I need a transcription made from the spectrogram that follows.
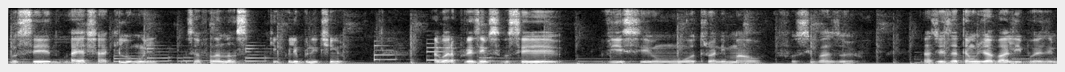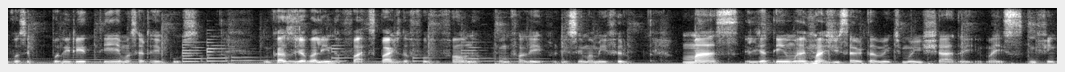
você não vai achar aquilo ruim. Você vai falar, nossa, que coelho bonitinho. Agora, por exemplo, se você visse um outro animal que fosse invasor, às vezes até um javali, por exemplo, você poderia ter uma certa repulsa. No caso do javali ainda faz parte da fofofauna, como falei, por ser mamífero, mas ele já tem uma imagem certamente manchada aí, mas enfim.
